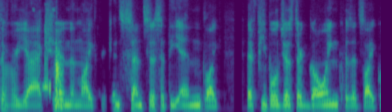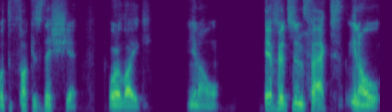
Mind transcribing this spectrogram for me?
the reaction and like the consensus at the end, like if people just are going because it's like, what the fuck is this shit, or like, you know, if it's in fact, you know,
